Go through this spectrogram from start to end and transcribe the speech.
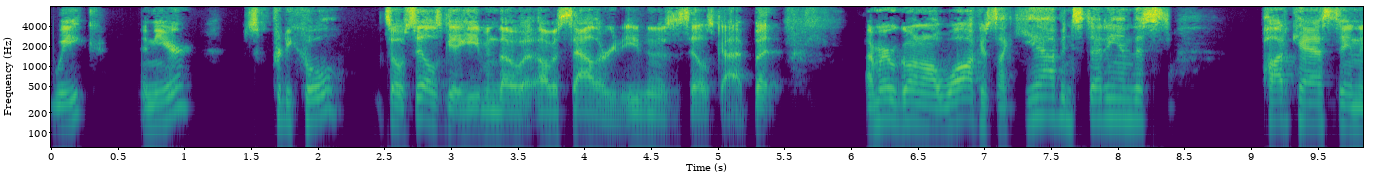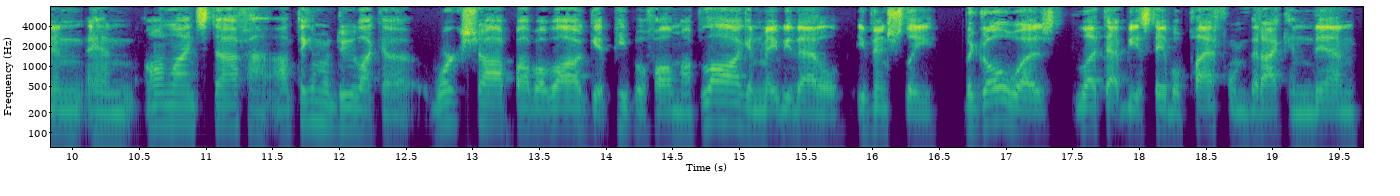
week and year. It's pretty cool. So sales gig, even though I was salaried, even as a sales guy. But I remember going on a walk. It's like, yeah, I've been studying this podcasting and, and online stuff. I, I think I'm going to do like a workshop, blah, blah, blah, get people follow my blog. And maybe that'll eventually, the goal was let that be a stable platform that I can then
